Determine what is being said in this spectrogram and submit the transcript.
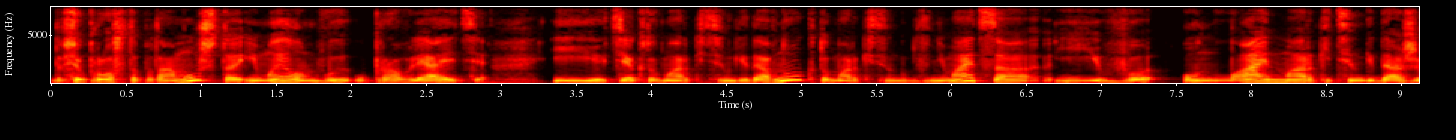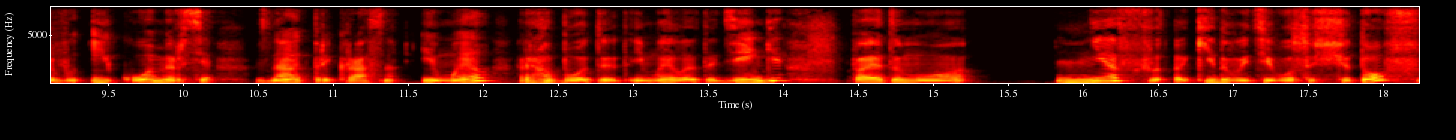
Да все просто потому, что имейлом вы управляете. И те, кто в маркетинге давно, кто маркетингом занимается, и в онлайн-маркетинге, даже в e-commerce знают прекрасно. Имейл работает. Имейл – это деньги, поэтому не скидывайте его со счетов.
